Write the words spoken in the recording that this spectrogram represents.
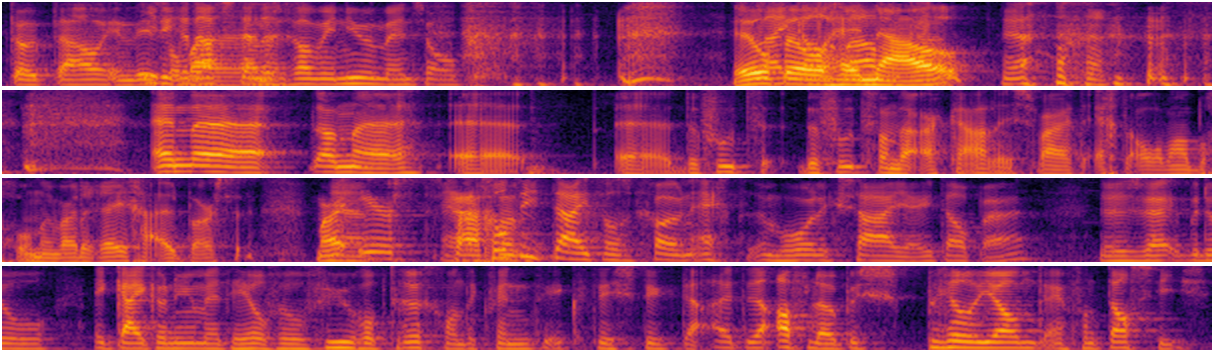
Totaal Iedere inwisselbare dag stellen ze gewoon weer nieuwe mensen op. Heel veel hey nou. Ja. En dan eh, de, voet, de voet van de Arcalis, waar het echt allemaal begon en waar de regen uitbarstte. Maar Ja. eerst Ja, zagen tot we... die tijd was het gewoon echt een behoorlijk saaie etappe. Hè? Dus ik bedoel, ik kijk er nu met heel veel vuur op terug. Want ik vind ik, het is natuurlijk, de, de afloop is briljant en fantastisch.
